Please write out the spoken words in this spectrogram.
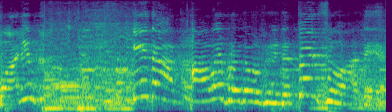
Балів. І так, а ви продовжуєте танцювати.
